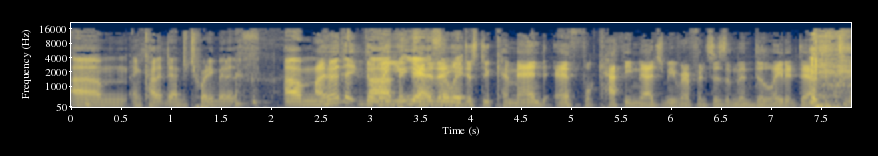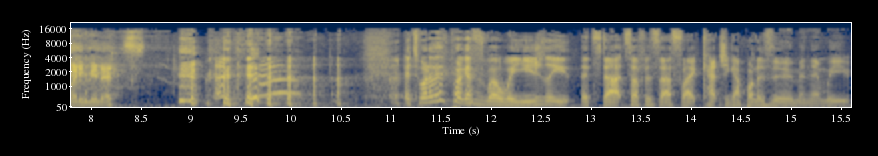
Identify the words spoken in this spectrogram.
Hours. um, and cut it down to 20 minutes. Um, I heard that the way uh, you yeah, edit so it, you just do Command F for Kathy Najimy references and then delete it down to 20 minutes. It's one of those podcasts as well where usually it starts off as us like catching up on a Zoom and then we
